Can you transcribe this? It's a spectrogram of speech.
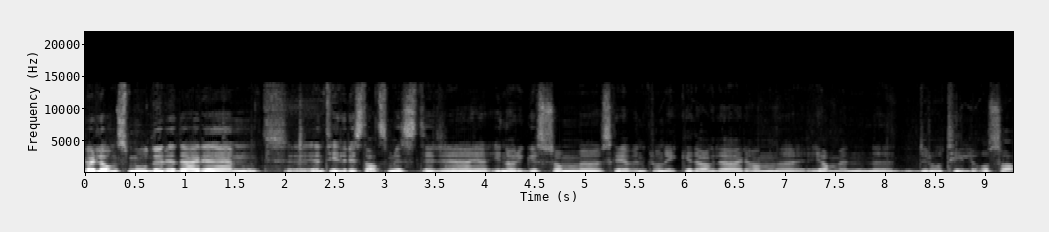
Ja, Landsmoder, det er eh, en tidligere statsminister eh, i Norge som eh, skrev en kronikk i dag der han jammen dro til og sa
